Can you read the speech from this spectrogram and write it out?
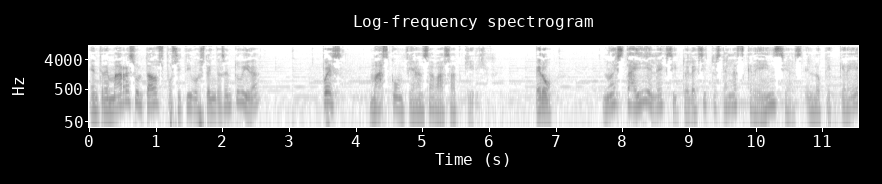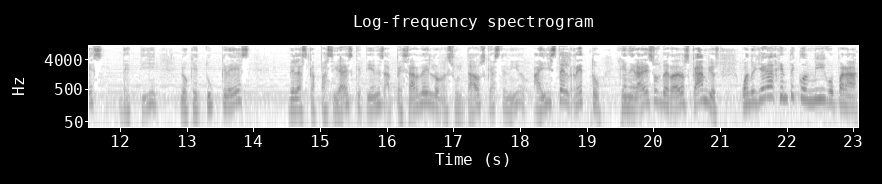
entre más resultados positivos tengas en tu vida, pues más confianza vas a adquirir. Pero no está ahí el éxito, el éxito está en las creencias, en lo que crees de ti, lo que tú crees de las capacidades que tienes a pesar de los resultados que has tenido. Ahí está el reto, generar esos verdaderos cambios. Cuando llega gente conmigo para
